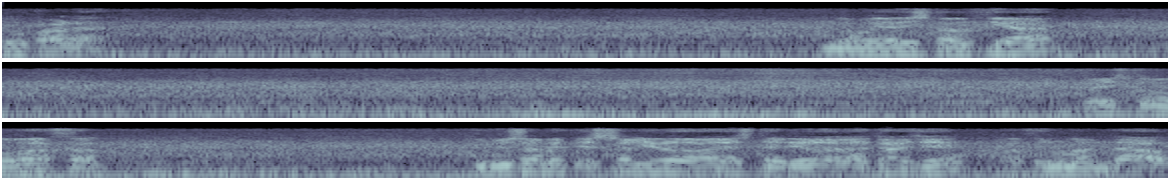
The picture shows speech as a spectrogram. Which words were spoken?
No para. Lo voy a distanciar. ¿Veis cómo baja? Curiosamente he salido al exterior a la calle a un mandado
